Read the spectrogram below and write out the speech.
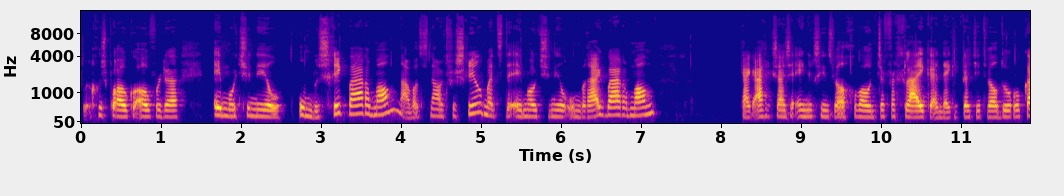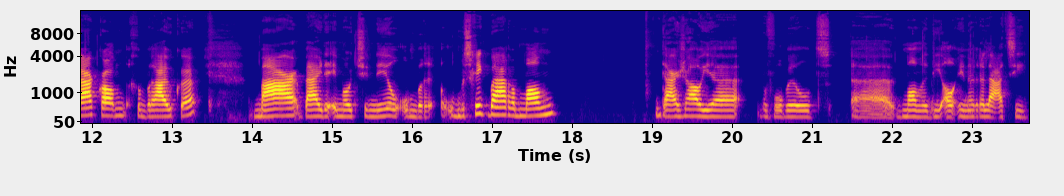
gesproken over de emotioneel onbeschikbare man. Nou, wat is nou het verschil met de emotioneel onbereikbare man? Kijk, eigenlijk zijn ze enigszins wel gewoon te vergelijken en denk ik dat je het wel door elkaar kan gebruiken. Maar bij de emotioneel onbeschikbare man, daar zou je bijvoorbeeld uh, mannen die al in een relatie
